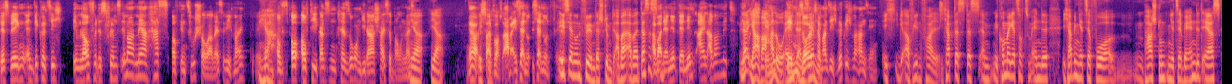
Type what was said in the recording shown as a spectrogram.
Deswegen entwickelt sich im Laufe des Films immer mehr Hass auf den Zuschauer, weißt du, wie ich meine? Ja, Auf, auf, auf die ganzen Personen, die da Scheiße bauen, weißt ja, ja. du? Ja, richtig. ist einfach so. Aber ist ja nur, ist ja nur ein Film. Ist ja nur ein Film, das stimmt. Aber, aber das ist. aber der nimmt, der nimmt einen aber mit. Ja, ja, aber dem, hallo, er Dem nimmt einen sehr sollte man sich wirklich mal ansehen. Ich, auf jeden Fall. Ich habe das, das, ähm, wir kommen ja jetzt noch zum Ende. Ich habe ihn jetzt ja vor ein paar Stunden jetzt ja beendet erst.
